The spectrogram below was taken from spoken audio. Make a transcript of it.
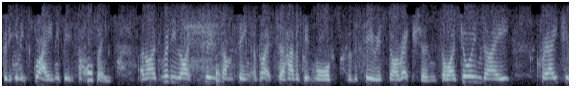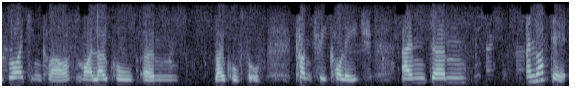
and it's great, and it's a hobby. And I'd really like to do something, I'd like to have a bit more of a serious direction. So I joined a creative writing class at my local, um, local sort of country college, and um, and loved it,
